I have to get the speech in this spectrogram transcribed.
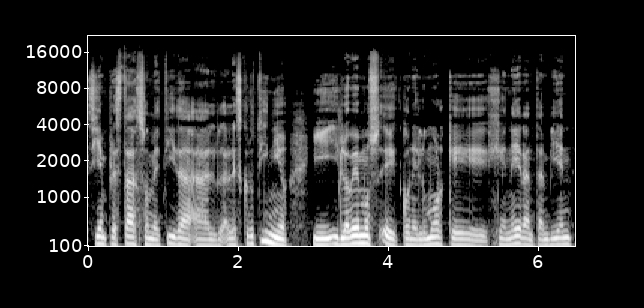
siempre está sometida al, escrutinio y, lo vemos eh, con el humor que generan también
